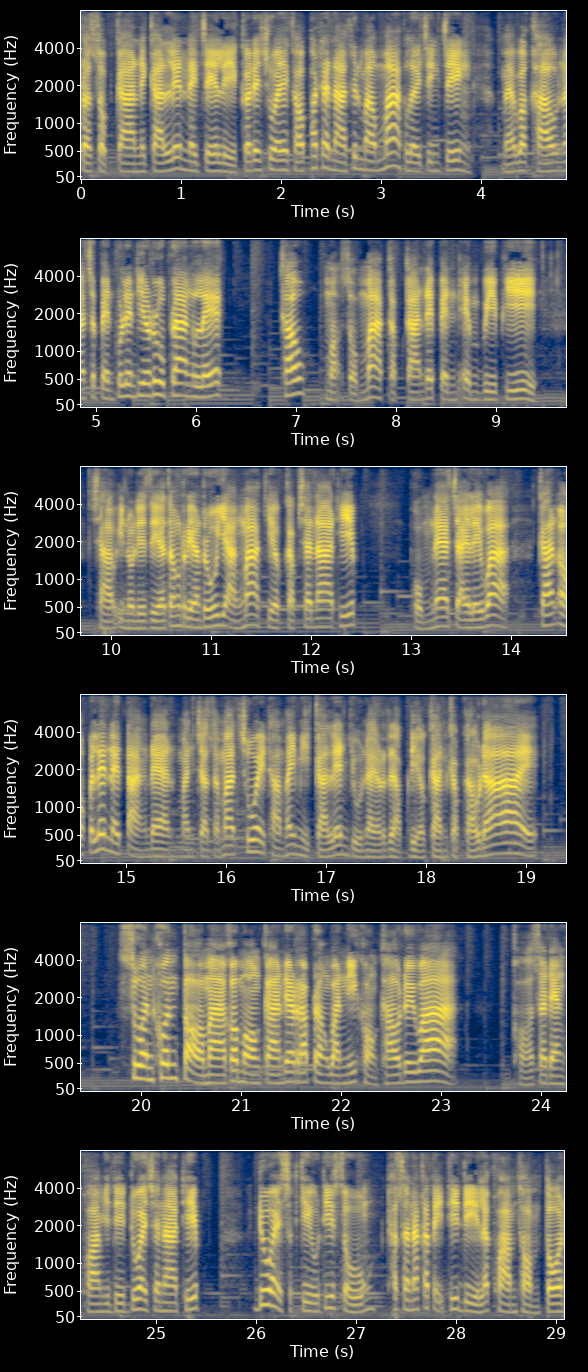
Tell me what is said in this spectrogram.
ประสบการณ์ในการเล่นในเจลีกก็ได้ช่วยให้เขาพัฒนาขึ้นมามากเลยจริง ๆ แม้ว่าเขานั้นจะเป็นผู้เล่นที่รูปร่างเล็ก เขาเหมาะสมมากกับการได้เป็น MVP ชาวอินโดนีเซียต้องเรียนรู้อย่างมากเกี่ยวกับชนาทิพย์ผมแน่ใจเลยว่าการออกไปเล่นในต่างแดน มันจะสามารถช่วยทำให้มีการเล่นอยู่ในระดับเดียวกันกับเขาได้ ส่วนคนต่อมาก็มองการได้รับรางวัลนี้ของเขาด้วยว่า ขอแสดงความยินดีด้วยชนาทิพย์ ด้วยสกิลที่สูง ทัศนคติที่ดีและความถ่อมตน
